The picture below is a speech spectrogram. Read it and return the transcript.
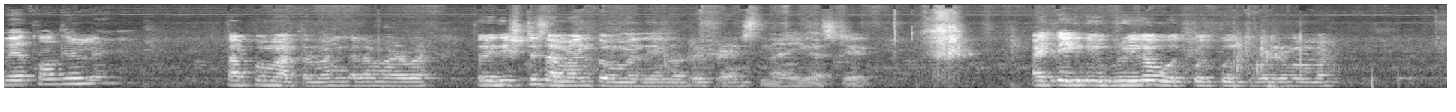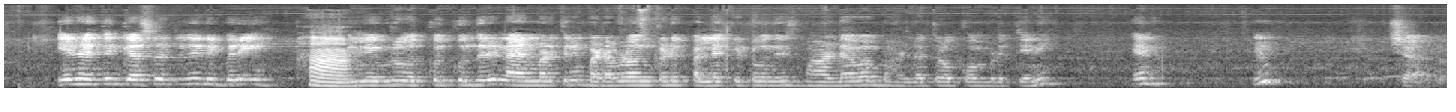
ಬೇಕಾಗಿಲ್ಲ ತಪ್ಪು ಮಾತಮ್ಮ ಹಂಗೆಲ್ಲ ಮಾಡ್ಬೇಡ. ಸೊ ಇದಿಷ್ಟು ಸಾಮಾನು ತೊಗೊಂಬಂದಿ ನೋಡ್ರಿ ಫ್ರೆಂಡ್ಸ್ ನಾ ಈಗ ಅಷ್ಟೇ. ಆಯ್ತು ಈಗ ನೀವಿಬ್ರು ಈಗ ಓದ್ಕೋತ ಕೂತ್ಬಿಡ್ರಿ ಮಮ್ಮ. ಏನ್ ಹೇಳ್ತೀನಿ ಕೆಲಸ ಇರ್ತಿದ್ದಿಲ್ಲ ಇಬ್ಬರಿ ಹಾ. ಇಬ್ರು ಓದ್ಕೋತ ಕುಂದ್ರಿ ನಾ ಏನ್ ಮಾಡ್ತೀನಿ ಬಡ ಬಡ ಒಂದ್ ಕಡೆ ಪಲ್ಯಕ್ಕೆ ಇಟ್ಟು ಒಂದಿವ್ಸ ಭಾಂಡವ ಭಾಂಡ ತೊಳ್ಕೊಂಡ್ಬಿಡ್ತೀನಿ ಏನ್? ಹ್ಮ್? ಚಾಲು.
